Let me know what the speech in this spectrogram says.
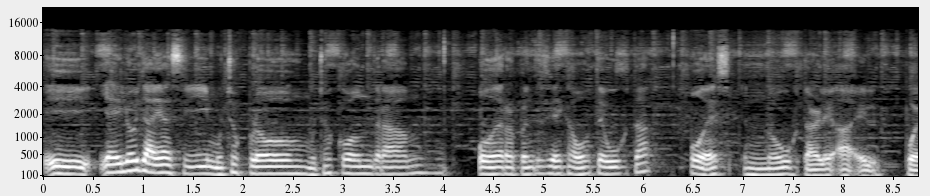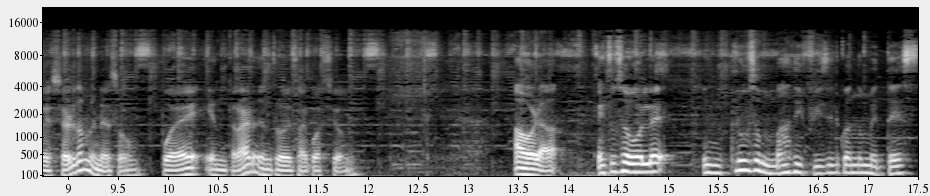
Y, y ahí luego ya hay así muchos pros, muchos contras. O de repente si es que a vos te gusta, podés no gustarle a él. Puede ser también eso. Puede entrar dentro de esa ecuación. Ahora, esto se vuelve incluso más difícil cuando metes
